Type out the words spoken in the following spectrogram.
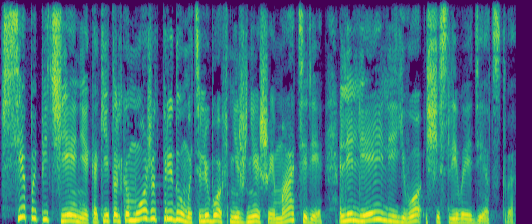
Все попечения, какие только может придумать любовь нежнейшей матери, лелеяли его счастливое детство.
